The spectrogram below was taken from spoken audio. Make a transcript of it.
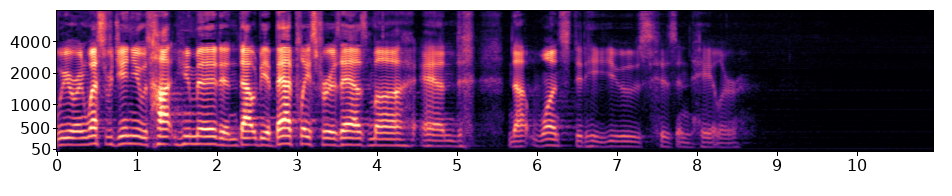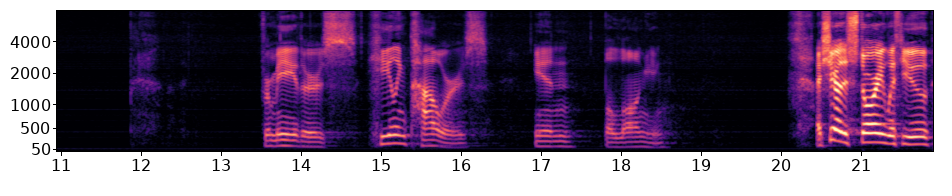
we were in West Virginia, it was hot and humid, and that would be a bad place for his asthma, and not once did he use his inhaler. For me, there's healing powers in belonging. I share this story with you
